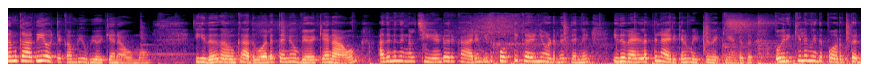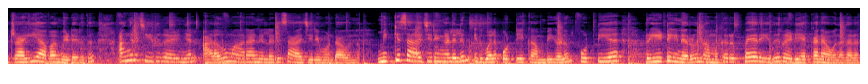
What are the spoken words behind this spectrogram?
നമുക്ക് അതേ ഒറ്റ കമ്പി ഉപയോഗിക്കാനാവുമോ? ഇത് നമുക്ക് അതുപോലെ തന്നെ ഉപയോഗിക്കാനാവും. അതിന് നിങ്ങൾ ചെയ്യേണ്ട ഒരു കാര്യം ഇത് പൊട്ടിക്കഴിഞ്ഞ ഉടനെ തന്നെ ഇത് വെള്ളത്തിലായിരിക്കണം ഇട്ട് വെക്കേണ്ടത്. ഒരിക്കലും ഇത് പുറത്ത് ഡ്രൈ ആവാൻ വിടരുത്. അങ്ങനെ ചെയ്തു കഴിഞ്ഞാൽ അളവ് മാറാനുള്ളൊരു സാഹചര്യം ഉണ്ടാവുന്നു. മിക്ക സാഹചര്യങ്ങളിലും ഇതുപോലെ പൊട്ടിയ കമ്പികളും പൊട്ടിയ റീറ്റെയിനറും നമുക്ക് റിപ്പയർ ചെയ്ത് റെഡിയാക്കാനാവുന്നതാണ്.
